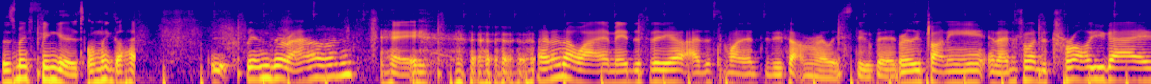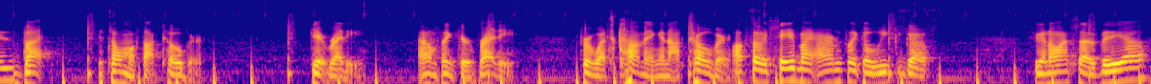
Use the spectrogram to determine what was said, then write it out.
Those are my fingers, oh my god. It spins around. Hey, I don't know why I made this video. I just wanted to do something really stupid, really funny, and I just wanted to troll you guys, but it's almost October. Get ready. I don't think you're ready for what's coming in October. Also, I shaved my arms like a week ago. If you're gonna watch that video,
